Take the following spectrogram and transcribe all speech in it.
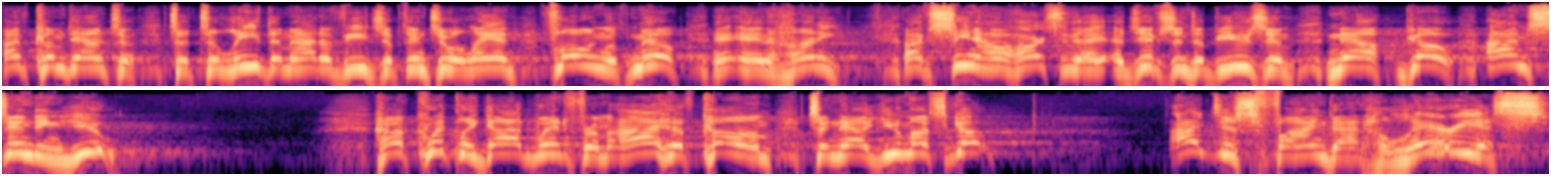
I've come down to, to, to lead them out of Egypt into a land flowing with milk and, and honey. I've seen how harshly the Egyptians abuse him. Now go, I'm sending you. How quickly God went from I have come to now you must go. I just find that hilarious.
